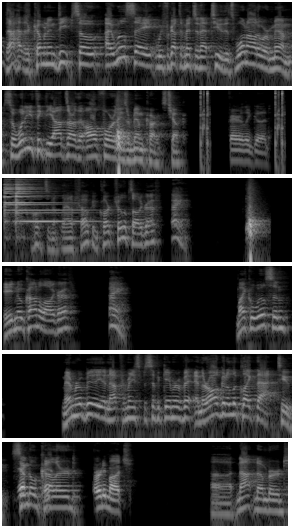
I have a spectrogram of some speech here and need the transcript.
Oh, Ah, they're coming in deep. So I will say we forgot to mention that too. That's one auto or mem. So what do you think the odds are that all four of these are mem cards, Chuck? fairly good. Oh, it's an Atlanta Falcon. Clark Phillips autograph. Bang. Aidan O'Connell autograph. Bang. Michael Wilson. Memorabilia, not from any specific game or event. And they're all going to look like that too. Single yep. colored, Pretty much. uh, not numbered.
